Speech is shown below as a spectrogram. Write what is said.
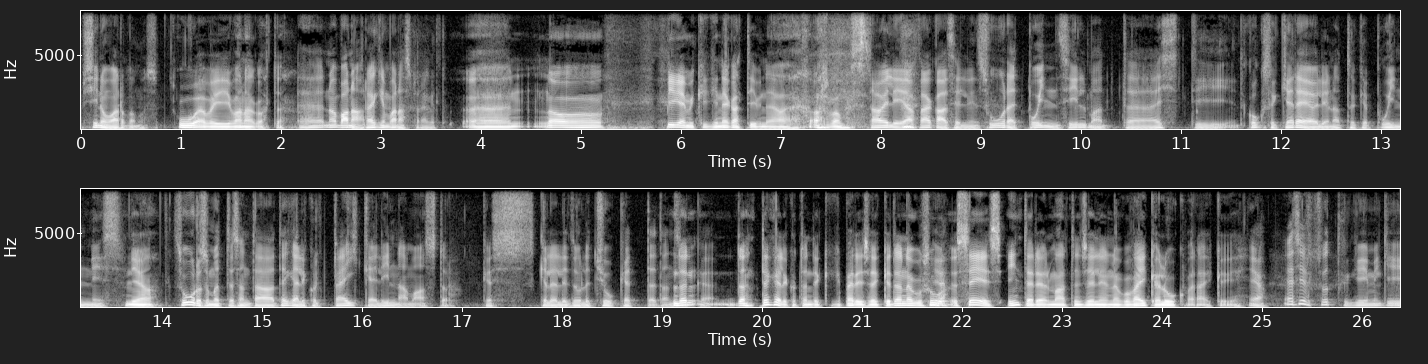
sinu arvamus? uue või vana kohta? No vana, räägin vanast praegult. No pigem ikkagi negatiivne arvamus. ta oli jah, väga selline suured punnsilmad, hästi, kogu see kere oli natuke punnis. suuruse mõttes on ta tegelikult väike linnamaastur kes, kellel ei tule tšuuk ette, ta on ta on, tegelikult on ta ikkagi päris väike, ta on nagu suur, sees, interjöör, ma vaatan, selline nagu väike luukvara ikkagi. jah, ja siis võtkegi mingi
